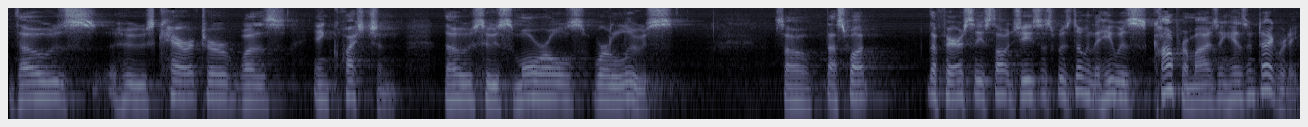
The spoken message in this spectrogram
those whose character was in question, those whose morals were loose. So that's what the Pharisees thought Jesus was doing, that he was compromising his integrity.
